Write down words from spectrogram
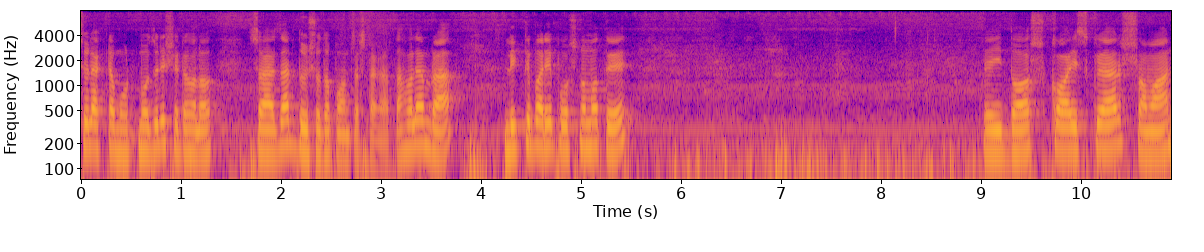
ছিল একটা মোট মজুরি, সেটা হলো ছয় হাজার দুইশত পঞ্চাশ টাকা। তাহলে আমরা লিখতে পারি প্রশ্ন মতে এই দশ ক স্কোয়ার সমান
